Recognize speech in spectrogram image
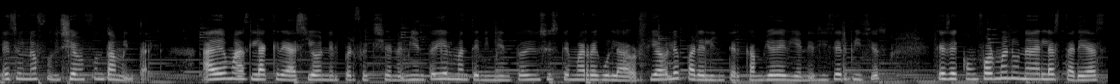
es una función fundamental. Además, la creación, el perfeccionamiento y el mantenimiento de un sistema regulador fiable para el intercambio de bienes y servicios que se conforman una de las tareas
